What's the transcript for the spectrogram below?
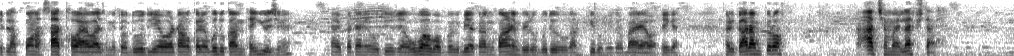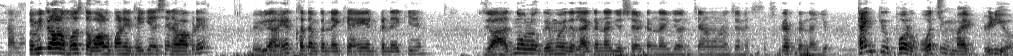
એટલા પોણા સાત થવા આવ્યા છે મિત્રો. દૂધ લેવા અટાણું કરે બધું કામ થઈ ગયું છે. કાંઈ કટાને એવું થયું છે. ઊભા ઊભા પગે બે કલાક પાણી ભર્યું, બધું એવું કામ કર્યું મિત્રો. બહાર આવ્યા ભેગા. ઘડીક આરામ કરો. આ છે અમારી લાઈફસ્ટાઈલ હાલો. મિત્રો, હાલો, મસ્ત વાળું પાણી થઈ ગયા છે ને હવે આપણે વીડિયો અહીંયા ખતમ કરી નાખીએ અહીં એન્ડ કરી નાખીએ. જો આજનો વ્લોગ ગમ્યો હોય તો લાઈક કરી નાખજો શેર કરી નાખજો અને ચેનલનો છે ને સબસ્ક્રાઈબ કરી નાખજો. Thank you for watching my video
